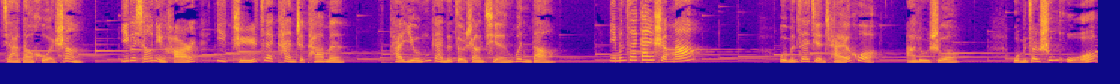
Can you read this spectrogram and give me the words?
架到火上，一个小女孩一直在看着他们。她勇敢地走上前，问道：“你们在干什么？”“我们在捡柴火。”阿路说。“我们在生火。”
